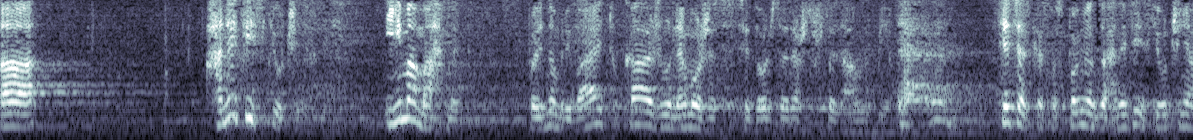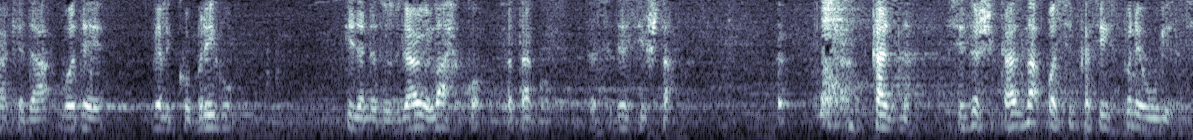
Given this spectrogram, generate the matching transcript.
A, hanefijski učinac, imam Ahmed, po jednom rivajetu kažu ne može se svjedočiti za nešto što je davno bilo. Sjećaš kad smo spomenuli za hanefijske učenjake da vode veliku brigu i da ne dozvoljavaju lahko, je tako, da se desi šta? Kazna. Da se izvrši kazna, osim kad se ispune uvjeti.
